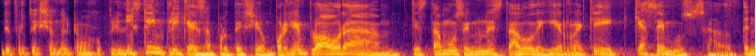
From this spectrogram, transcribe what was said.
de protección del trabajo periodístico. ¿Y qué implica esa protección? Por ejemplo, ahora que estamos en un estado de guerra, ¿qué, qué hacemos? O sea, tenemos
